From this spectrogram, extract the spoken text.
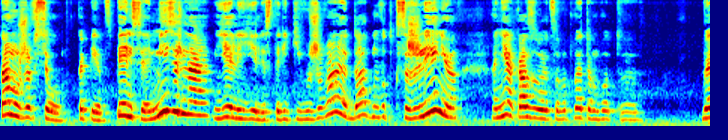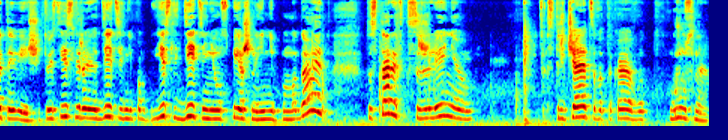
там уже все, капец. Пенсия мизерная, еле-еле старики выживают, да, ну вот, к сожалению, они оказываются вот в этом вот э, в этой вещи. То есть если дети не, если дети не успешны и не помогают, то старость, к сожалению, встречается вот такая вот грустная.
